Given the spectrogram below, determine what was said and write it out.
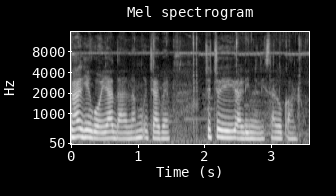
ငါရင်ကိုရတာနမှုအကြိုက်ပဲကျွတ်ကျွတ်ရွရွလေးနဲ့လေးစားလို့ကောင်းတ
